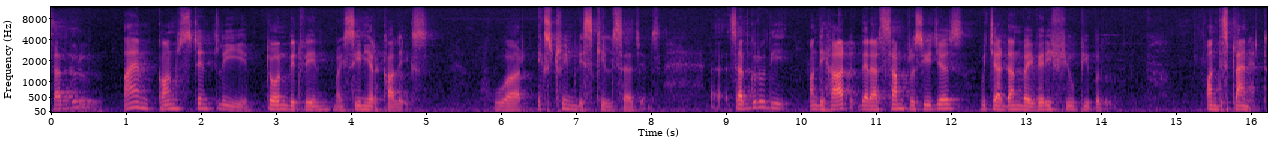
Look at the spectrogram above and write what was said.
Sadhguru, I am constantly torn between my senior colleagues who are extremely skilled surgeons. Uh, Sadhguru, the, on the heart, there are some procedures which are done by very few people on this planet.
